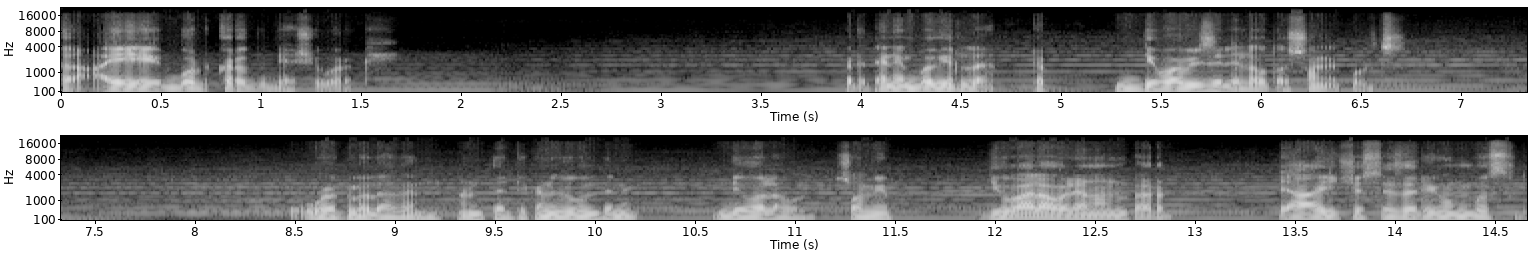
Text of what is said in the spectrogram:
तर आई बोट करत होती अशी वरती. तर त्याने बघितलं तर दिवा विजलेला होता स्वामी ओळखलं दादाने आणि त्या ठिकाणी जाऊन त्याने दिवा लावला स्वामी दिवा लावल्यानंतर त्या आईच्या शेजारी येऊन बसले.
